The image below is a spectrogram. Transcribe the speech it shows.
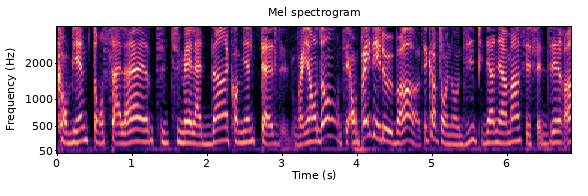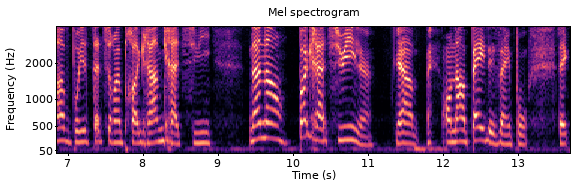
combien de ton salaire tu, tu mets là-dedans? Combien de ta. Voyons donc. on paye des deux bords. Tu sais, quand on nous dit, puis dernièrement, c'est fait dire Ah, vous pourriez peut-être sur un programme gratuit. Non, non, pas gratuit, là. Regarde, on en paye des impôts. Fait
